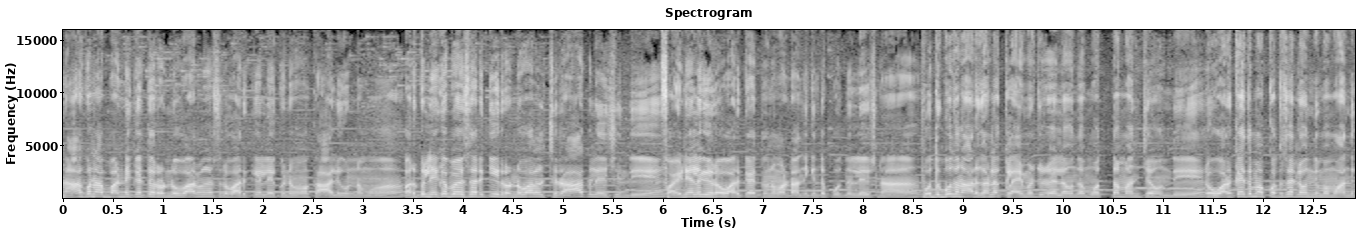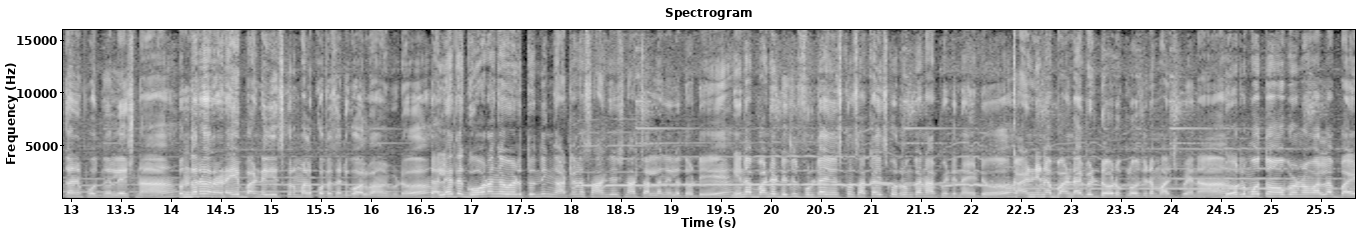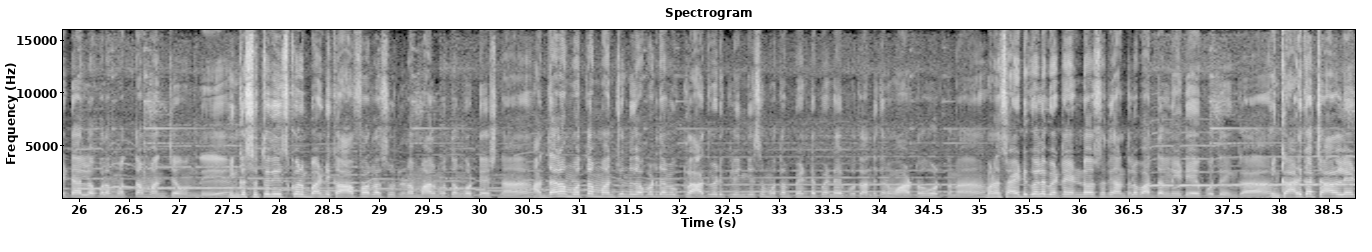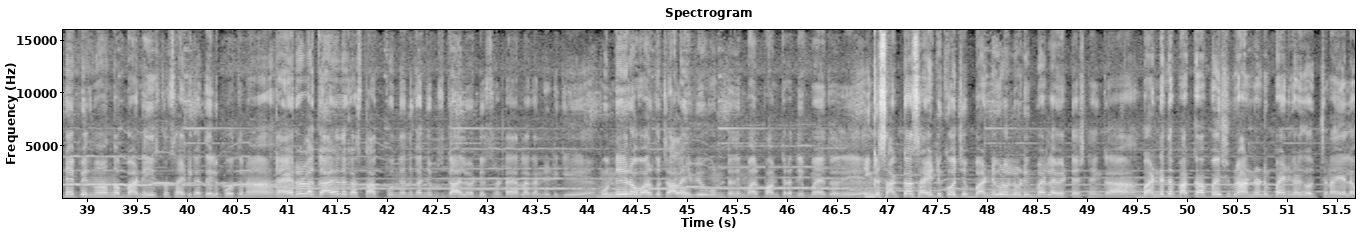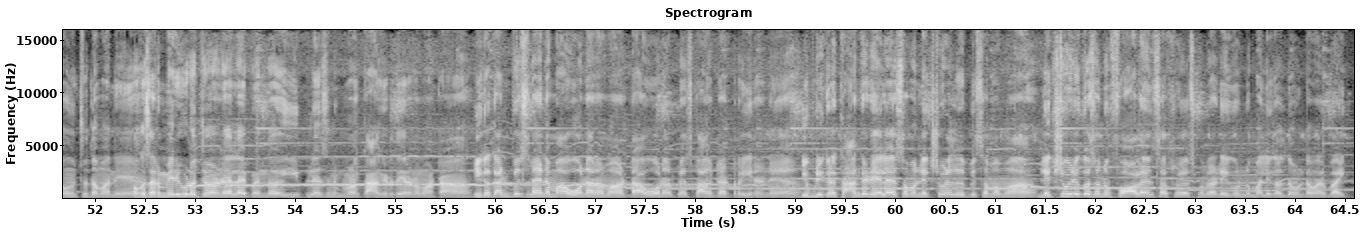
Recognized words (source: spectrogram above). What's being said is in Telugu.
నాకు నా బండికి అయితే రెండు వారాలు అసలు వర్కే లేకుండా మేము ఖాళీ ఉన్నాము. వర్క్ లేకపోయేసరికి రెండు వారాలు చిరాకు లేచింది. ఫైనల్గా ఈరోజు వర్క్ అవుతుంది అనమాట అందుకే ఇంత పొద్దున లేచిన. పొద్దు పొద్దున ఆరు గంటల క్లైమేట్ చూడు ఎలా ఉందో మొత్తం మంచిగా ఉంది. వర్క్ అయితే మా కొత్త సెట్లో ఉంది మామ అందుకని పొద్దున లేచిన. తొందరగా రెడీ అయ్యి బండి తీసుకుని మళ్ళీ కొత్త సెట్ కోవాలి మామ ఇప్పుడు. చలి అయితే ఘోరంగా పెడుతుంది ఇంకా అట్లనే స్నానం చేసిన చల్ల నీళ్ళతోటి. నేను బండి డీజిల్ ఫుల్ టైం చేసుకుని చక్కగా తీసుకుని రూమ్ కానీ ఆపిండి నైట్ కానీ నిన్న బండి ఆపి డోర్ క్లోజ్ చేయడం మర్చిపోయినా. డోర్లు మొత్తం ఓపెన్ ఉండడం వల్ల బయట లోపల మొత్తం మంచిగా ఉంది. ఇంకా సుత్తి తీసుకొని బండికి ఆఫర్లో సూట్ మాల్ మొత్తం కొట్టేసిన? అద్దాల మొత్తం మంచి ఉంది కాబట్టి దానికి క్లాత్ పెట్టి క్లీన్ చేస్తే మొత్తం పెంట పెంట అయిపోతుంది. అందుకని వాటర్ కొడుతున్నా. మన సైడ్కి వెళ్ళి బెట్ట ఎండ వస్తుంది అంతలో అద్దాలు నీట్ అయిపోతాయి ఇంకా. ఇంకా ఆడిక చాలా లేట్ అయిపోయింది మనం బండి తీసుకొని సైడ్గా వెళ్ళిపోతున్నా. టైర్లో గాలి అయితే కాస్త తక్కువ ఉంది ఎందుకని చెప్పి గాలి పెట్టిస్తున్నా టైర్లకు అన్నిటికి. ముందు ఈరోజు వరకు చాలా హెవీగా ఉంటుంది మరి పంచర్ దిబ్బ అవుతుంది. ఇంకా సక్క సైడ్కి వచ్చి బండి కూడా లోడింగ్ పాయింట్లో పెట్టేసిన ఇంకా. బండి అయితే పక్క పోయి ఇప్పుడు అన్లోడింగ్ పాయింట్ కాడికి వచ్చిన ఎలా ఉంది చూద్దామని. ఒకసారి మీరు కూడా చూడండి ఎలా అయిపోయిందో. ఈ ప్లేస్లో మనం కాంక్రీట్ తీయాలన్నమాట. ఇక కనిపిస్తున్న మా ఓనర్ అన్నమాట. ఓనర్ ప్లేస్ కాంక్రీట్ ఈయననే. ఇప్పుడు ఇక్కడ కాంక్రీట్ ఎలా వేస్తామో నెక్స్ట్ వీడియో చూపిస్తామమ్మా నెక్స్ట్ వీడియో కోసం నువ్వు ఫాలో అండ్ సబ్స్క్రైబ్ చేసుకుని రెడీగా ఉండు. మళ్ళీ కలుద్దాం. ఉంటాం మరి. బైక్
